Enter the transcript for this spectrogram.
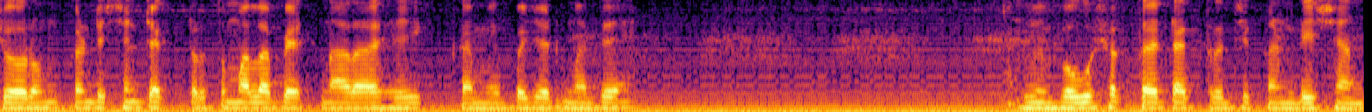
शोरूम कंडिशन ट्रॅक्टर तुम्हाला भेटणार आहे कमी बजेटमध्ये तुम्ही बघू शकता ट्रॅक्टरची कंडिशन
